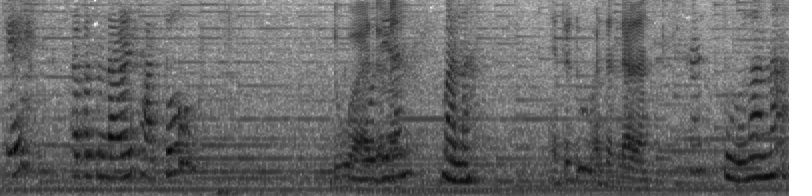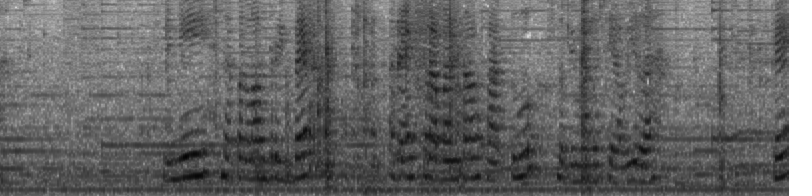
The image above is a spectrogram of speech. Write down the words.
oke dapat sandalan satu. Dua kemudian mana? Itu dua sandalan satu lah nak ini dapat laundry bag ada ekstra bantal satu lebih manusiawi lah. Oke. Okay.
